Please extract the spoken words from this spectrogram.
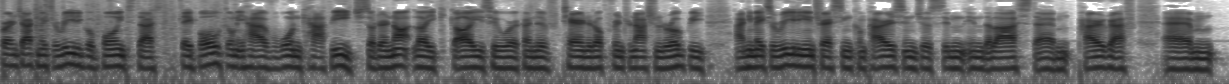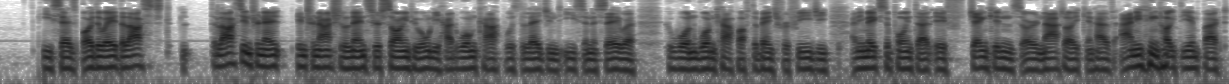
Bernard Jack makes a really good point that they both only have one cap each, so they're not like guys who were kind of tearing it up for international rugby. And he makes a really interesting comparison just in, in the last um, paragraph. Um, he says, by the way, the last the last interna- international Leinster signed who only had one cap was the legend Isa Nacewa, who won one cap off the bench for Fiji. And he makes the point that if Jenkins or Ngatai can have anything like the impact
